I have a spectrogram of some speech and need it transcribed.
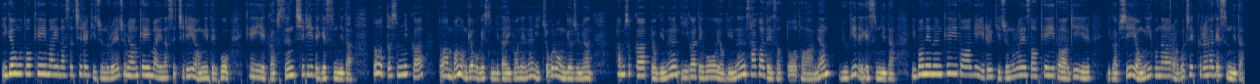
이 경우도 k-7을 기준으로 해주면 k-7이 0이 되고 k의 값은 7이 되겠습니다. 또 어떻습니까? 또 한번 옮겨보겠습니다. 이번에는 이쪽으로 옮겨주면 함수값 여기는 2가 되고 여기는 4가 돼서 또 더하면 6이 되겠습니다. 이번에는 k 더하기 1을 기준으로 해서 k 더하기 1, 이 값이 0이구나 라고 체크를 하겠습니다.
